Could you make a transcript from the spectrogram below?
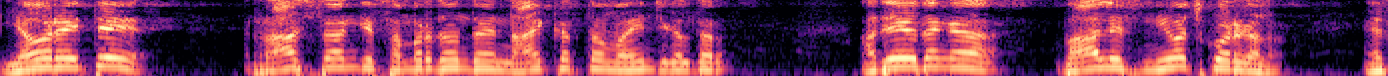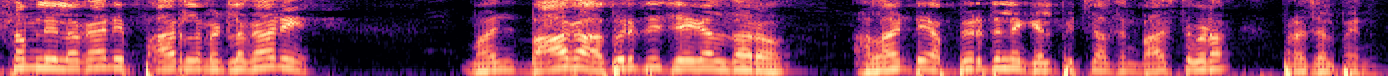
ఎవరైతే రాష్ట్రానికి సమర్థవంతమైన నాయకత్వం వహించగలుగుతారో అదేవిధంగా వాళ్ళ నియోజకవర్గాలు అసెంబ్లీలో కానీ పార్లమెంట్లో కానీ మం బాగా అభివృద్ధి చేయగలుగుతారో అలాంటి అభ్యర్థుల్ని గెలిపించాల్సిన బాధ్యత కూడా ప్రజలపైన ఉంది.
